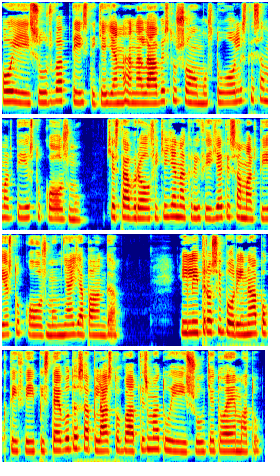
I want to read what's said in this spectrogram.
Ο Ιησούς βαπτίστηκε για να αναλάβει στους ώμους του όλες τις αμαρτίες του κόσμου και σταυρώθηκε για να κριθεί για τις αμαρτίες του κόσμου μια για πάντα. Η λύτρωση μπορεί να αποκτηθεί πιστεύοντας απλά στο βάπτισμα του Ιησού και το αίμα του.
